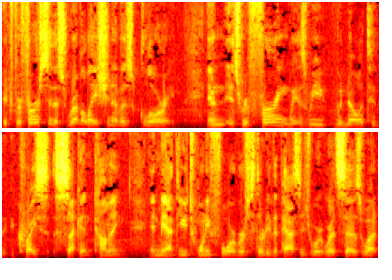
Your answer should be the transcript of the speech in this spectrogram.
It refers to this revelation of his glory. And it's referring, as we would know, to Christ's second coming in Matthew 24, verse 30, the passage where, where it says what?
